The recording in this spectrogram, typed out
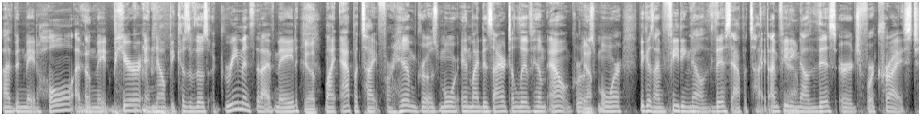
I've been made whole, I've been made pure. And now, because of those agreements that I've made, Yep. my appetite for Him grows more and my desire to live Him out grows Yep. more because I'm feeding now this appetite. I'm feeding Yeah. now this urge for Christ.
